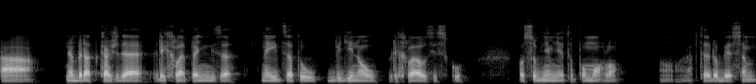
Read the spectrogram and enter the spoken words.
a nebrat každé rychlé peníze, nejít za tou vidinou rychlého zisku. Osobně mě to pomohlo. No, já v té době jsem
